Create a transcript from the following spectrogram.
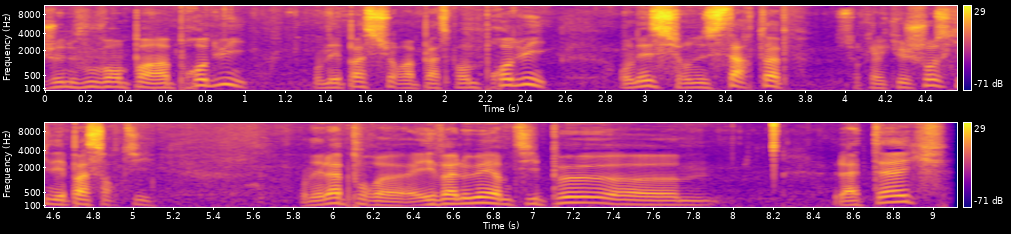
je ne vous vends pas un produit. On n'est pas sur un placement de produit. On est sur une start-up, sur quelque chose qui n'est pas sorti. On est là pour euh, évaluer un petit peu euh, la tech,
